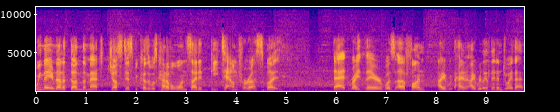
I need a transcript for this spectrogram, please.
We may not have done the match justice because it was kind of a one-sided beatdown for us, but that right there was uh, fun. I, I really did enjoy that.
